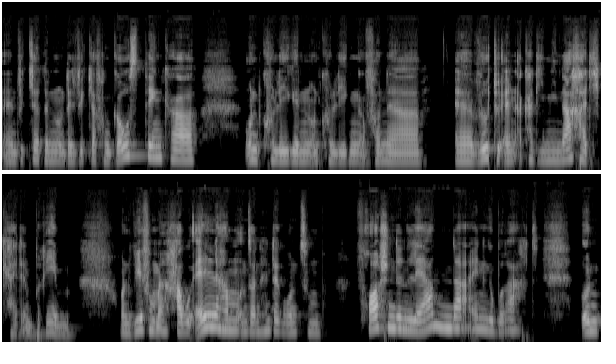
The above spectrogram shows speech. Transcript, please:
Entwicklerinnen und Entwickler von Ghost Thinker und Kolleginnen und Kollegen von der äh, virtuellen Akademie Nachhaltigkeit in Bremen. Und wir vom HUL haben unseren Hintergrund zum forschenden Lernen da eingebracht. Und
